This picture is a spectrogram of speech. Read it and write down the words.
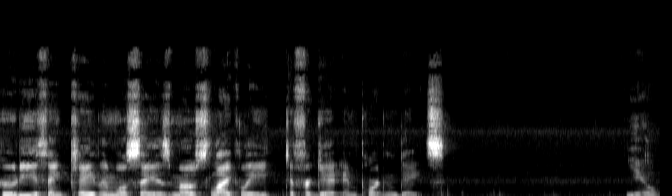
who do you think Caitlyn will say is most likely to forget important dates? You.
